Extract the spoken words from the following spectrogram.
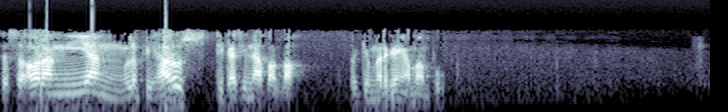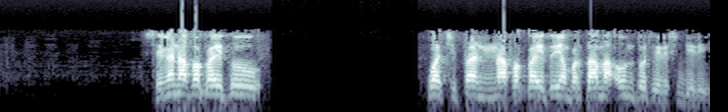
Seseorang yang lebih harus dikasih nafkah bagi mereka yang nggak mampu. Sehingga nafkah itu kewajiban nafkah itu yang pertama untuk diri sendiri.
